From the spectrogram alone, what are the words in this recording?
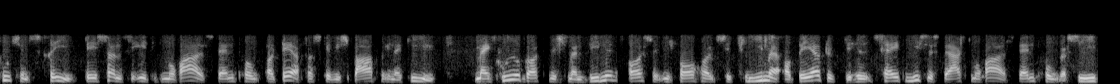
Putins krig. Det er sådan set et moralsk standpunkt, og derfor skal vi spare på energien. Man kunne jo godt, hvis man ville, også i forhold til klima og bæredygtighed, tage et lige så stærkt moralsk standpunkt og sige,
